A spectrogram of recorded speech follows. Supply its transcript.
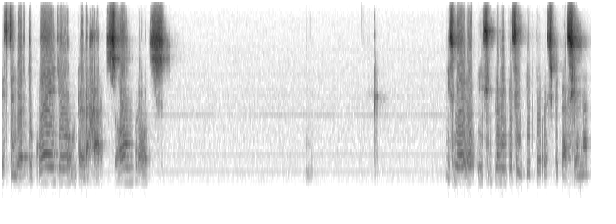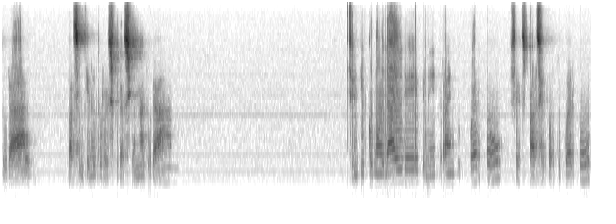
extender tu cuello. Relajar tus hombros. y simplemente sentir tu respiración natural, Vas sintiendo tu respiración natural. Sentir cómo el aire penetra en tu cuerpo, se esparce por tu cuerpo,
